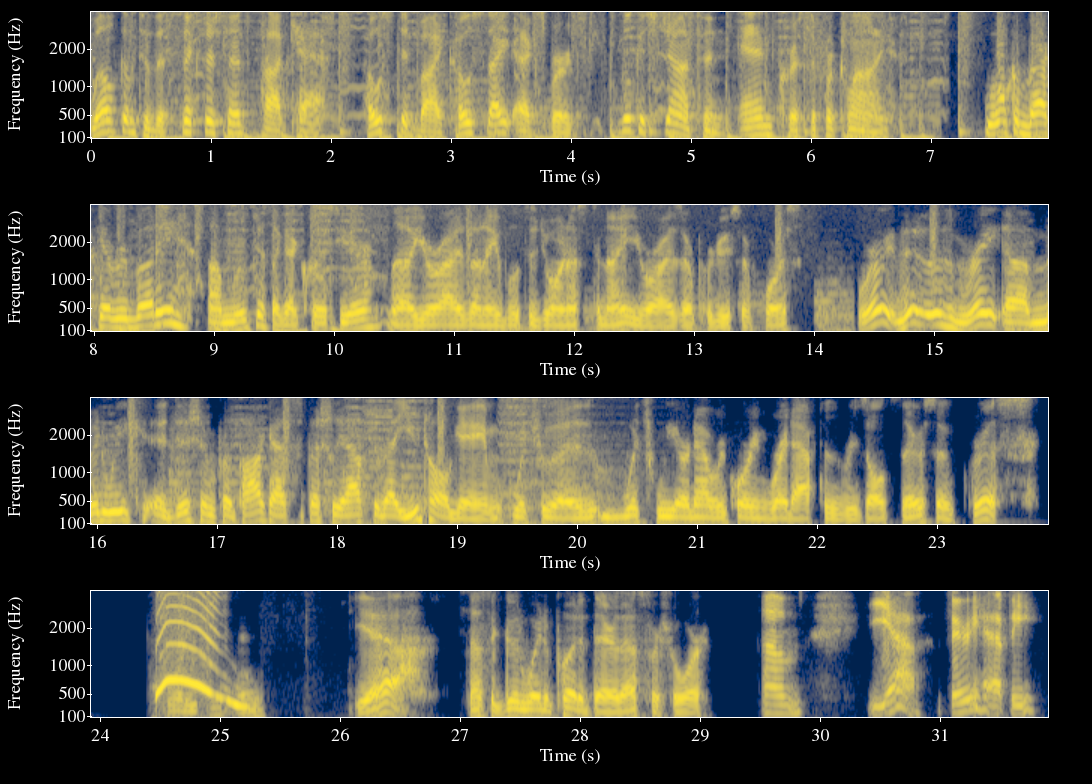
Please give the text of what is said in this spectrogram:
Welcome to the Sixer Sense podcast, hosted by co-site experts Lucas Johnson and Christopher Klein. Welcome back, everybody. I'm Lucas. I got Chris here. Uh, Uri is unable to join us tonight. Uri is our producer, of course. We're, it was a great uh, midweek edition for the podcast, especially after that Utah game, which was which we are now recording right after the results there. So, Chris, yeah, that's a good way to put it. There, that's for sure. Um, yeah, very happy,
